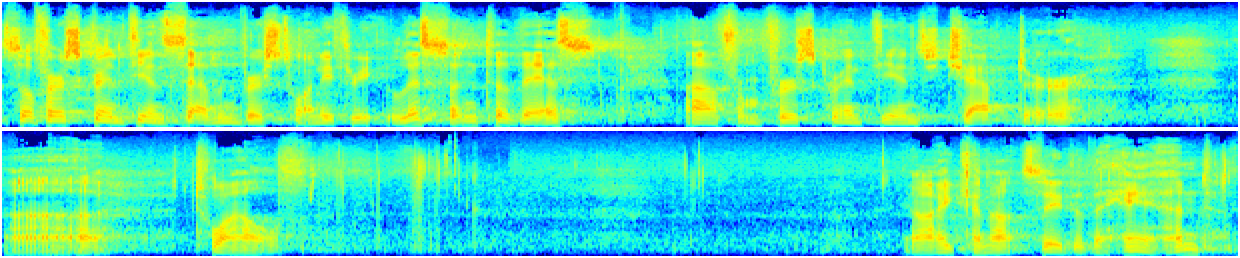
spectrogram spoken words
so 1 Corinthians 7, verse 23. Listen to this. uh, from 1 Corinthians chapter uh, 12. I cannot say to the hand,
